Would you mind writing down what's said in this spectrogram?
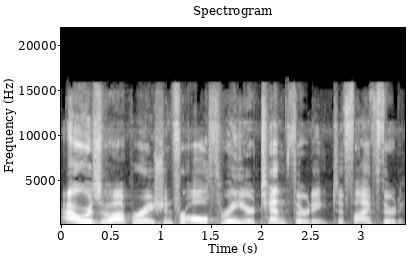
Hours of operation for all three are 10:30 to 5:30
